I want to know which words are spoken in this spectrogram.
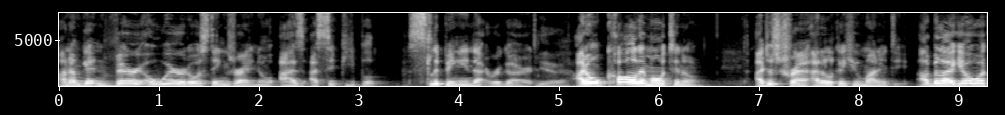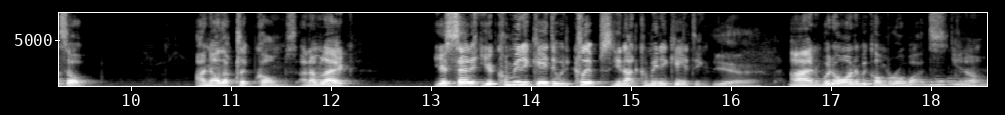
And I'm getting very aware of those things right now as I see people slipping in that regard. Yeah. I don't call them out, you know. I just try and add a look at humanity. I'll be like, yo, what's up? Another clip comes. And I'm like, you're sending you're communicating with clips. You're not communicating. Yeah. And we don't want to become robots, you know?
